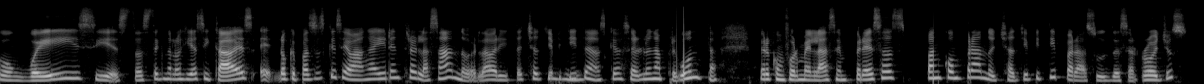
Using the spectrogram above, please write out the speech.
con Waze y estas tecnologías y cada vez eh, lo que pasa es que se van a ir entrelazando, ¿verdad? Ahorita ChatGPT tenés que hacerle una pregunta, pero conforme las empresas van comprando ChatGPT para sus desarrollos,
